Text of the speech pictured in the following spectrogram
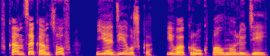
В конце концов, я девушка, и вокруг полно людей.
